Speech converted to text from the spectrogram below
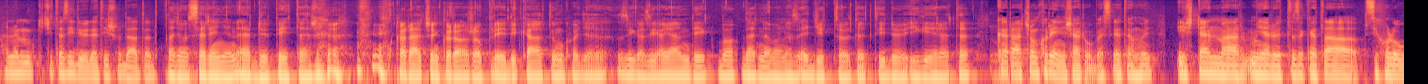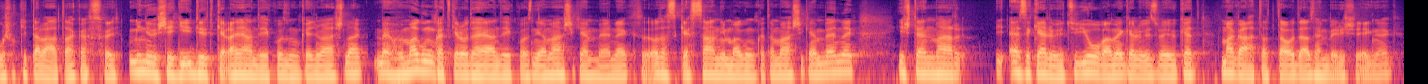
hanem kicsit az idődet is odaadod. Nagyon szerényen Erdő Péter karácsonykor arról prédikáltunk, hogy az igazi ajándékba benne van az együtt töltött idő ígérete. Karácsonykor én is arról beszéltem, hogy Isten már mielőtt ezeket a pszichológusok kitalálták azt, hogy minőségi időt kell ajándékoznunk egymásnak, mert hogy magunkat kell oda ajándékozni a másik embernek, oda kell szánni magunkat a másik embernek, Isten már ezek előtt jóval megelőzve őket magát adta oda az emberiségnek.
